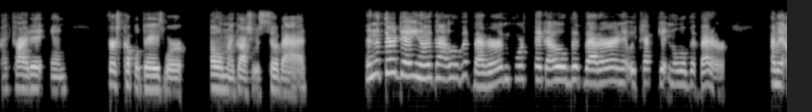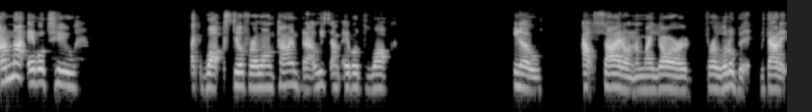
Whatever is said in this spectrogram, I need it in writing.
I tried it, and first couple days were, oh my gosh, it was so bad. And the third day, you know, it got a little bit better. And the fourth day got a little bit better, and it we kept getting a little bit better. I mean, I'm not able to like walk still for a long time, but at least I'm able to walk, you know, outside on my yard for a little bit without it.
